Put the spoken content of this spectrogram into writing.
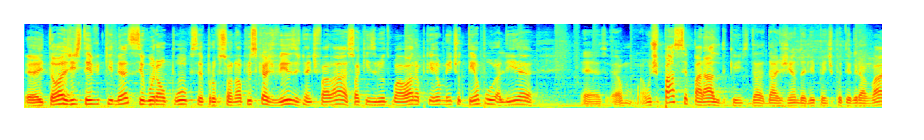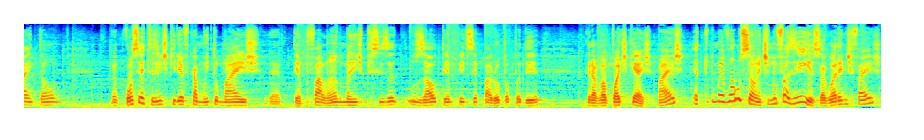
É, então a gente teve que né, segurar um pouco, ser profissional. Por isso que às vezes né, a gente fala ah, só 15 minutos, uma hora, porque realmente o tempo ali é é, é, um, é um, espaço separado do que a gente, da, da agenda ali para a gente poder gravar, então com certeza a gente queria ficar muito mais é, tempo falando, mas a gente precisa usar o tempo que a gente separou para poder gravar o podcast. Mas é tudo uma evolução, a gente não fazia isso, agora a gente faz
